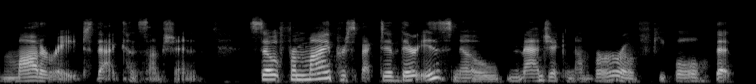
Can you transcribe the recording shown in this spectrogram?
moderate that consumption. So, from my perspective, there is no magic number of people that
